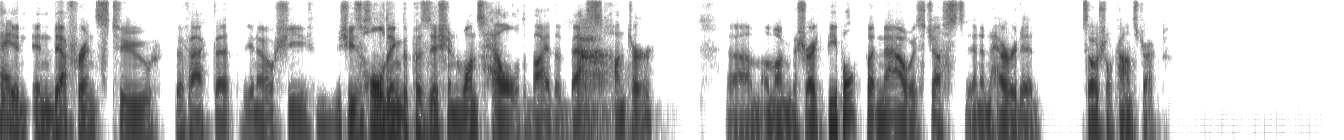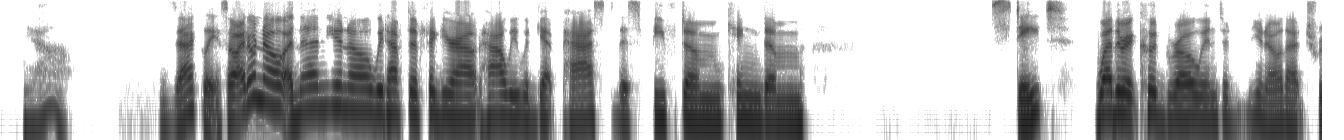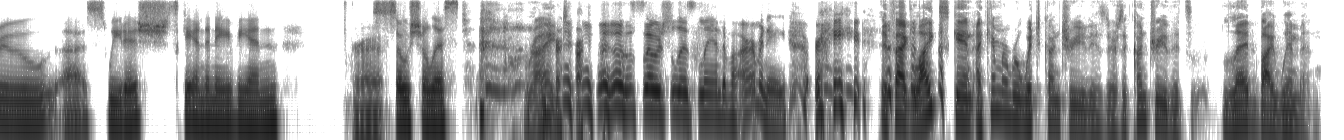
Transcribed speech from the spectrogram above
Right. In in deference to the fact that you know she she's holding the position once held by the best hunter um, among the Shrike people, but now is just an inherited social construct. Yeah. Exactly. So I don't know. And then, you know, we'd have to figure out how we would get past this fiefdom kingdom state, whether it could grow into, you know, that true uh, Swedish, Scandinavian, Right. socialist, right. socialist land of harmony, right? In fact, like Scan, I can't remember which country it is. There's a country that's led by women.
